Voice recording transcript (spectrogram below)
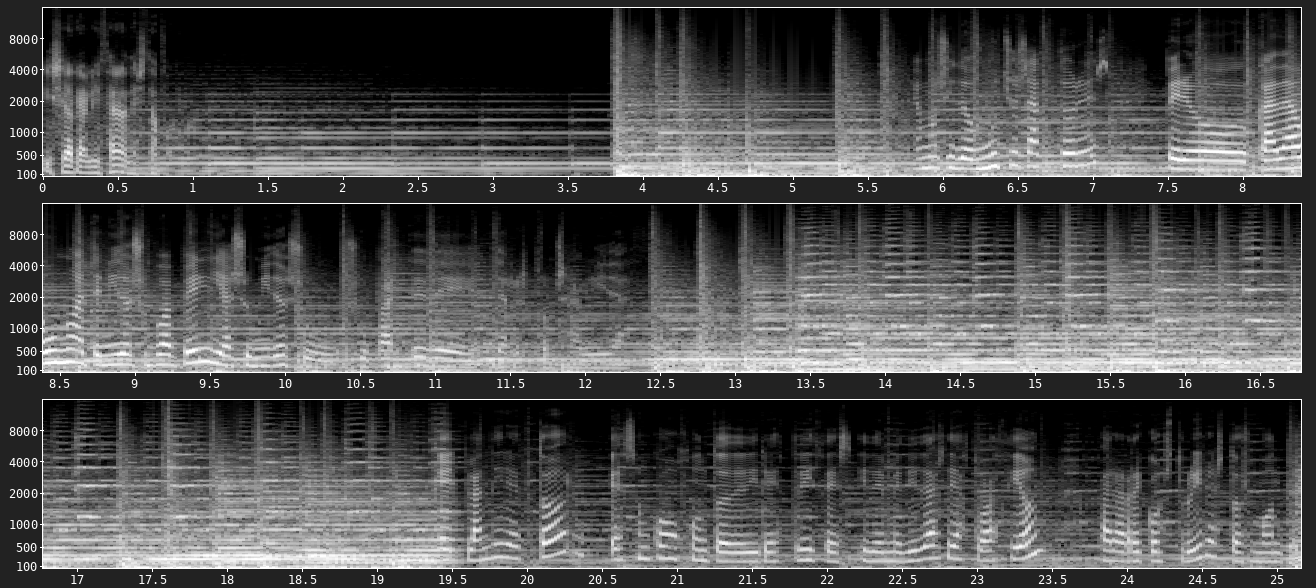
y se realizara de esta forma. Hemos sido muchos actores, pero cada uno ha tenido su papel y ha asumido su, parte de, de responsabilidad. Plan director es un conjunto de directrices y de medidas de actuación para reconstruir estos montes.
